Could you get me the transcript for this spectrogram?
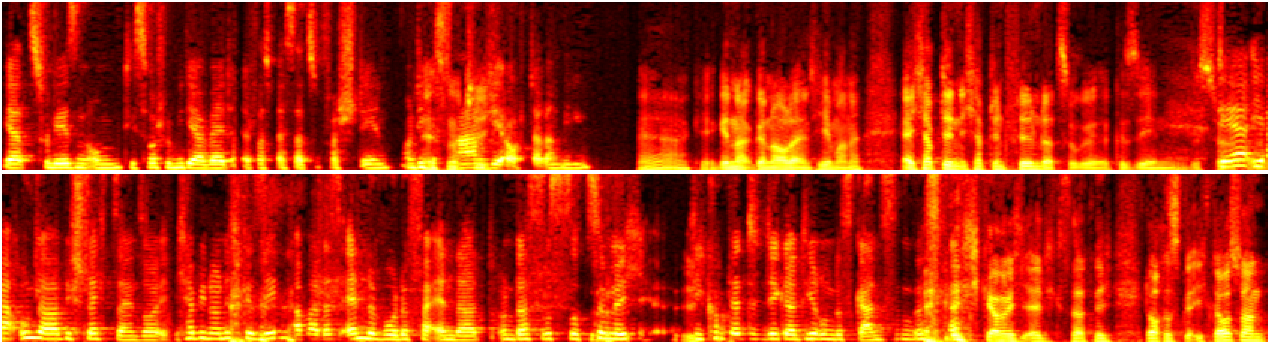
ja, zu lesen, um die Social Media Welt etwas besser zu verstehen und die Gefahren, die auch daran liegen. Ja, okay, genau, genau dein Thema, ne? Ja, ich habe den, ich habe den Film dazu gesehen. Der ja unglaublich schlecht sein soll. Ich habe ihn noch nicht gesehen, aber das Ende wurde verändert und das ist so ziemlich ich, die komplette Degradierung des Ganzen. ich kann mich ehrlich gesagt nicht. Doch, es, ich glaube, es war ein,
